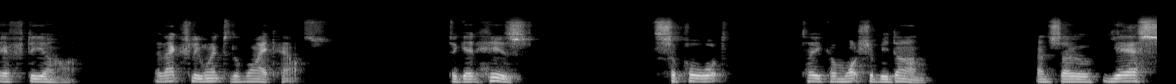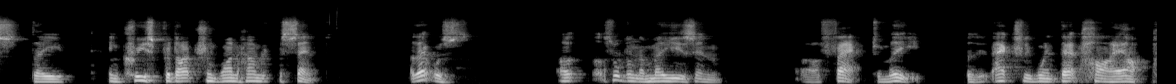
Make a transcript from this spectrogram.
FDR. It actually went to the White House to get his support, take on what should be done. And so, yes, they increased production 100%. That was a, a sort of an amazing uh, fact to me that it actually went that high up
